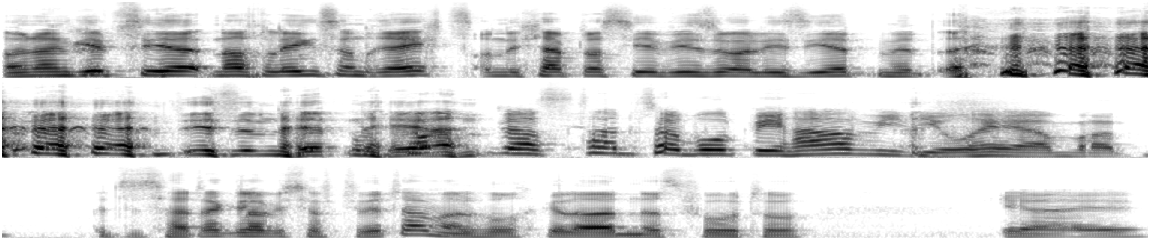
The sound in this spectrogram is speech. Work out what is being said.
Und dann gibt es hier noch links und rechts und ich habe das hier visualisiert mit diesem netten Wo Herrn. kommt das Tanzverbot BH-Video her, Mann? Das hat er, glaube ich, auf Twitter mal hochgeladen, das Foto. Geil.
